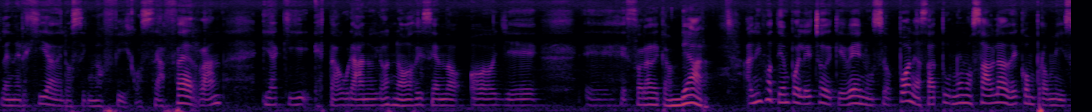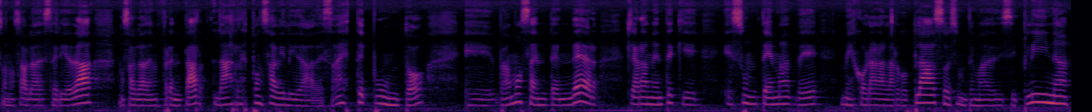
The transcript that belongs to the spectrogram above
la energía de los signos fijos. Se aferran y aquí está Urano y los nodos diciendo, oye, eh, es hora de cambiar. Al mismo tiempo, el hecho de que Venus se opone a Saturno nos habla de compromiso, nos habla de seriedad, nos habla de enfrentar las responsabilidades. A este punto eh, vamos a entender claramente que es un tema de mejorar a largo plazo, es un tema de disciplina,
